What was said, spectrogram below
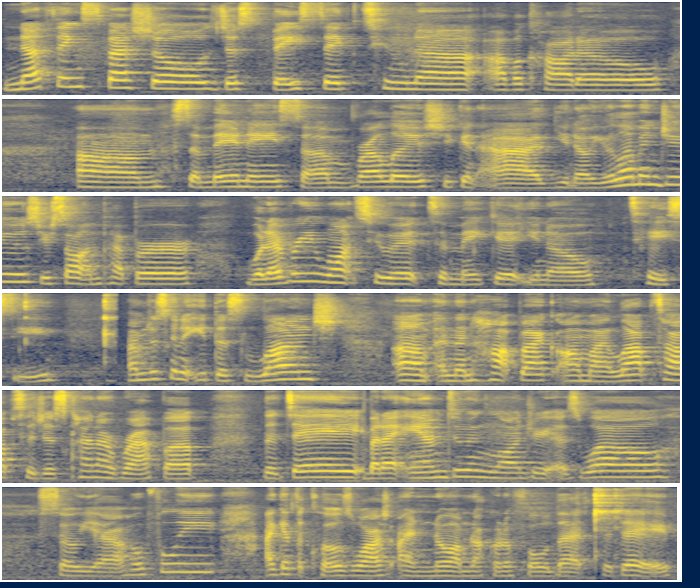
nothing special, just basic tuna, avocado, um, some mayonnaise, some relish. You can add, you know, your lemon juice, your salt and pepper, whatever you want to it to make it, you know, tasty. I'm just gonna eat this lunch um, and then hop back on my laptop to just kind of wrap up the day. But I am doing laundry as well. So yeah, hopefully I get the clothes washed. I know I'm not gonna fold that today.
